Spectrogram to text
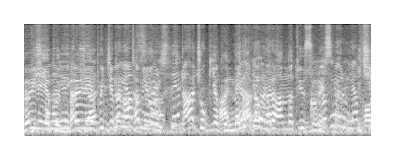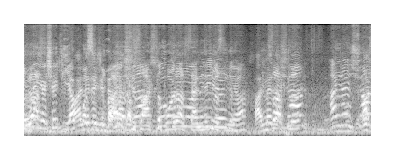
böyle yapın. diyor ki Böyle şu an- yapınca ben yapsınlar atamıyorum. işte. Daha çok yapın. Diye abi adamlara anlatıyorsun resmen. Anlatıyorum ya. İçinde Poyraz. yaşa ki yapmasın Ahmet'ciğim, gibi. ben- Şu an haklı çok Poyraz sen ne diyorsun ya? Kız abi. Şu an hayır hayır şu an mi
